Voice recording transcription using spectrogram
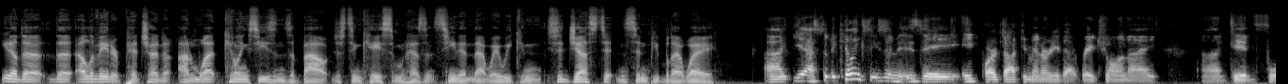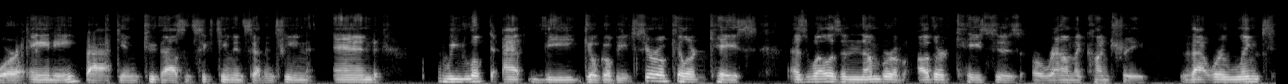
you know, the the elevator pitch on, on what Killing Season's about, just in case someone hasn't seen it. And that way we can suggest it and send people that way. Uh, yeah, so The Killing Season is a eight-part documentary that Rachel and I uh, did for A&E back in 2016 and 17. And we looked at the Gilgo Beach serial killer case, as well as a number of other cases around the country that were linked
